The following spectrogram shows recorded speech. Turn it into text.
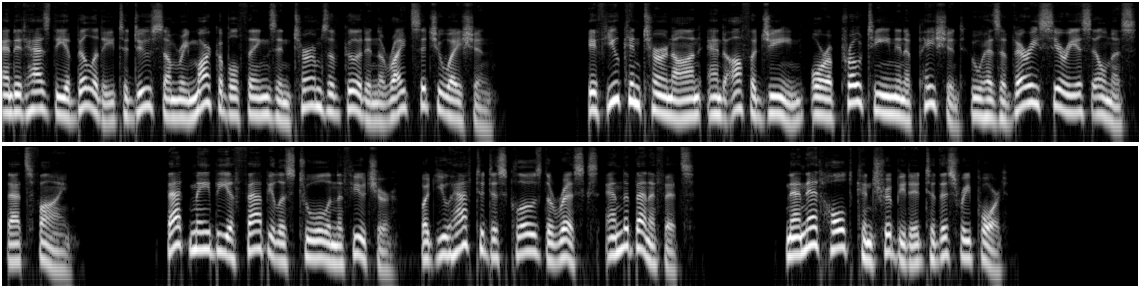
and it has the ability to do some remarkable things in terms of good in the right situation. If you can turn on and off a gene or a protein in a patient who has a very serious illness, that's fine. That may be a fabulous tool in the future, but you have to disclose the risks and the benefits. Nanette Holt contributed to this report.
